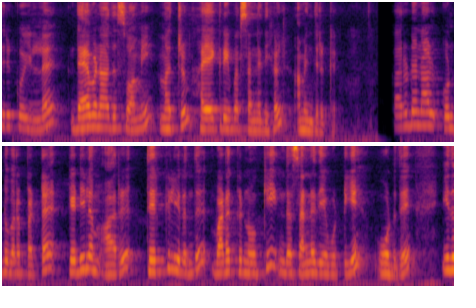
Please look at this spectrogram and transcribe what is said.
திருக்கோயிலில் தேவநாத சுவாமி மற்றும் ஹயக்ரீவர் சன்னதிகள் அமைந்திருக்கு. கருடனால் கொண்டு வரப்பட்ட கெடிலம் ஆறு தெற்கிலிருந்து வடக்கு நோக்கி இந்த சன்னதியை ஒட்டியே ஓடுது. இது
